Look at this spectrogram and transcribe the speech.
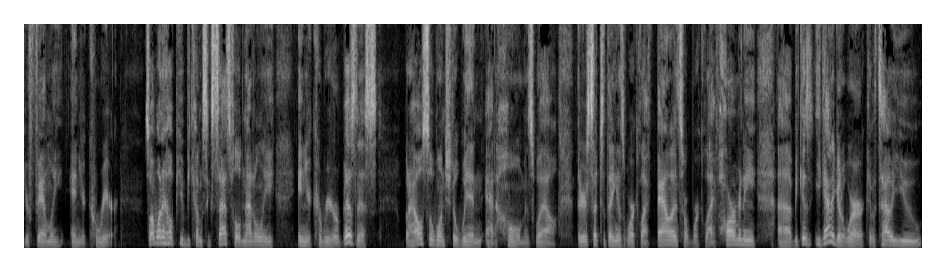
your family, and your career. So I want to help you become successful not only in your career or business but I also want you to win at home as well. There is such a thing as work life balance or work life harmony uh, because you got to go to work. That's how you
